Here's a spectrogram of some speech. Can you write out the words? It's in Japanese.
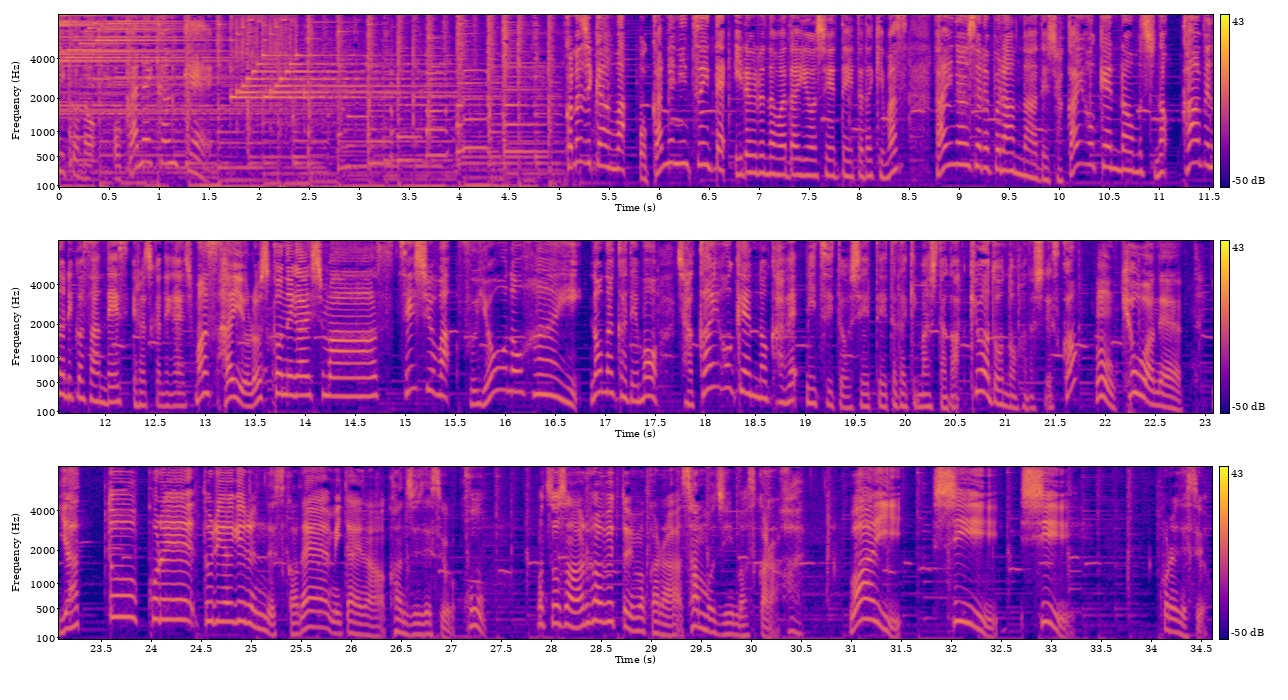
理子のお金関係。この時間はお金についていろいろな話題を教えていただきます。ファイナンシャルプランナーで社会保険労務士の川辺典子さんです。よろしくお願いします。はいよろしくお願いします。先週は扶養の範囲の中でも社会保険の壁について教えていただきましたが今日はどんなお話ですか？うん今日はねやっとこれ取り上げるんですかねみたいな感じですよ。ほう松尾さんアルファベット今から3文字言いますから。はい。YCC これですよ。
